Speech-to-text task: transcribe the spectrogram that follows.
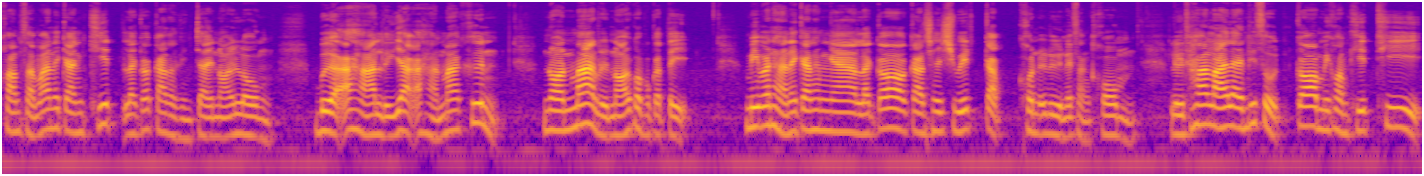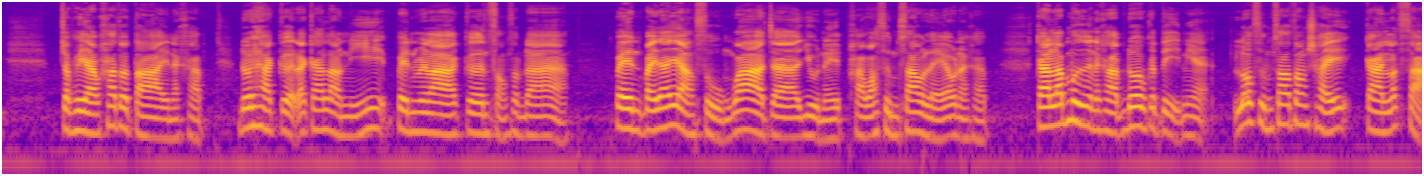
ความสามารถในการคิดและก็การตัดสินใจน้อยลง เบื่ออาหารหรืออยากอาหารมากขึ้น นอนมากหรือน้อยกว่าปกติ มีปัญหาในการทำงานและก็การใช้ชีวิตกับคนอื่นๆในสังคม หรือถ้าร้ายแรงที่สุดก็มีความคิดที่จะพยายามฆ่าตัวตายนะครับ โดยหากเกิดอาการเหล่านี้เป็นเวลาเกิน 2 สัปดาห์ เป็นไปได้อย่างสูงว่าจะอยู่ในภาวะซึมเศร้าแล้วนะครับ การรับมือนะครับโดยปกติเนี่ยโรคซึมเศร้าต้องใช้การรักษา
